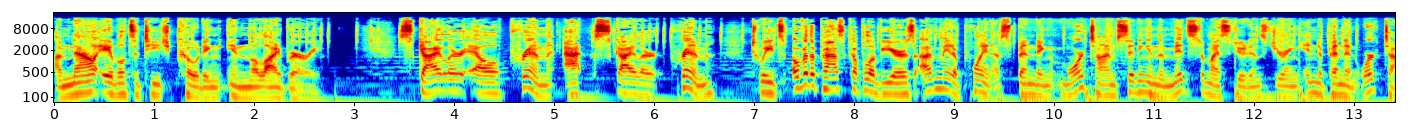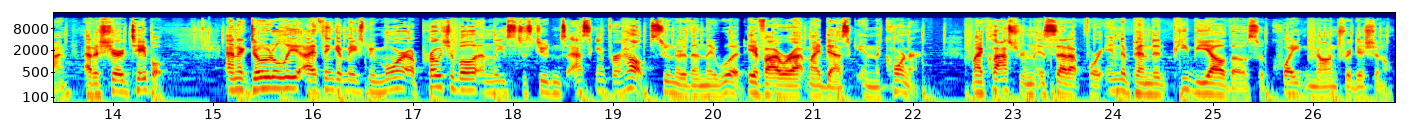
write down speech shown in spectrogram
I'm now able to teach coding in the library. Skylar L. Prim at Skylar Prim tweets Over the past couple of years, I've made a point of spending more time sitting in the midst of my students during independent work time at a shared table. Anecdotally, I think it makes me more approachable and leads to students asking for help sooner than they would if I were at my desk in the corner. My classroom is set up for independent PBL though, so quite non traditional.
